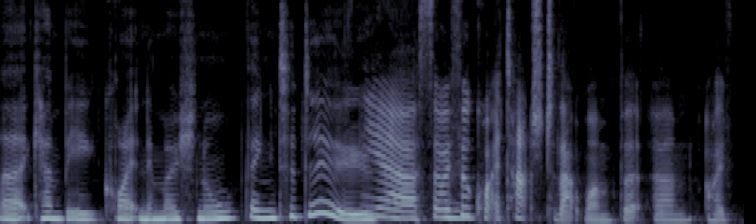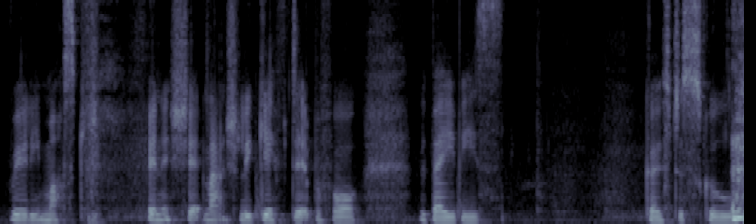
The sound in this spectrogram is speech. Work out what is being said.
Uh, it can be quite an emotional thing to do. Yeah, so I feel quite attached to that one, but um, I really must finish it and actually gift it before the baby's goes to school.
